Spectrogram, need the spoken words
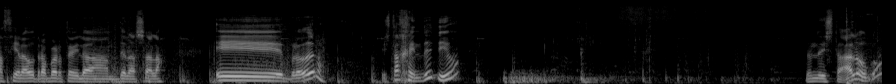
hacia la otra parte de la, de la sala. Eh, brother. ¿Esta gente, tío? ¿Dónde está, loco?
